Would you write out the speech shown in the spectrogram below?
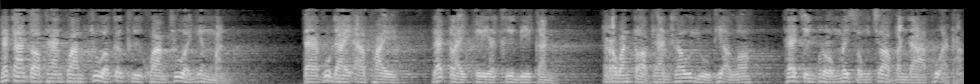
และการตอบแทนความชั่วก็คือความชั่วเยี่ยงมัน แต่ผู้ใดอาภัยและไกลเกลี่ยคืนดีกันระวันตอบแทนเขาอยู่ที่อัลลอฮ์แท้จริงพระองค์ไม่ทรงชอบบรรดาผู้อาธรรม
